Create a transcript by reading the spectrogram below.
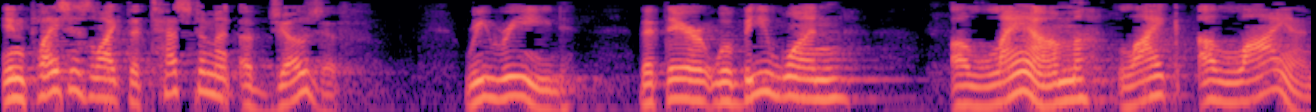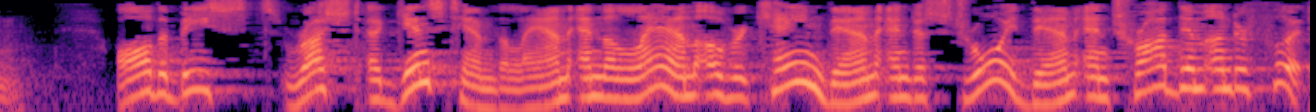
in places like the Testament of Joseph, we read that there will be one a lamb like a lion. All the beasts rushed against him, the lamb, and the lamb overcame them and destroyed them and trod them underfoot.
